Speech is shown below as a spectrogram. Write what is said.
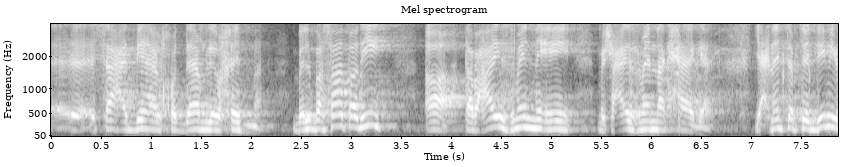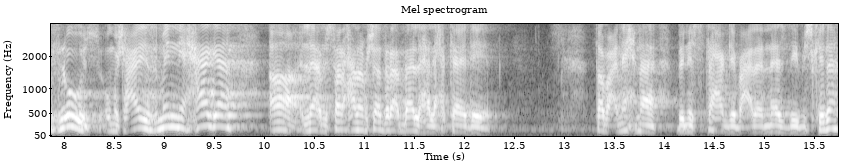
آه، ساعد بها الخدام للخدمة. بالبساطة دي آه طب عايز مني إيه؟ مش عايز منك حاجة. يعني أنت بتديني فلوس ومش عايز مني حاجة؟ آه لا بصراحة أنا مش قادر أقبلها الحكاية دي. طبعا إحنا بنستعجب على الناس دي مش كده؟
